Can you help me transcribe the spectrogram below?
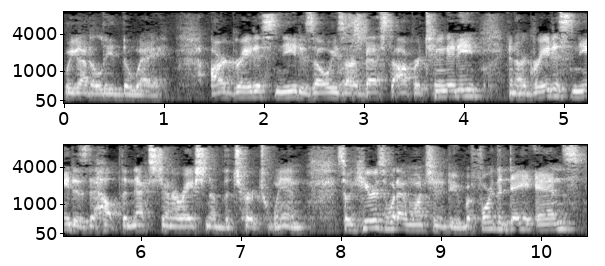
we got to lead the way. Our greatest need is always our best opportunity, and our greatest need is to help the next generation of the church win. So here's what I want you to do. Before the day ends,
